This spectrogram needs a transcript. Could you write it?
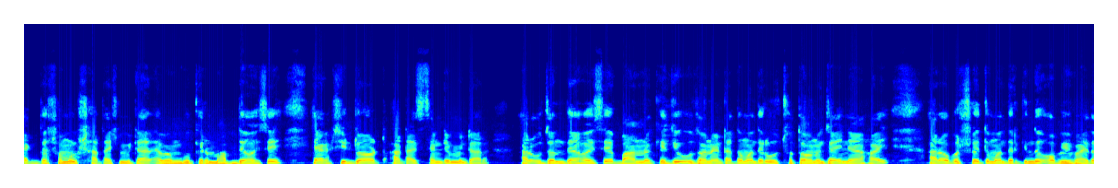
এক দশমিক সাতাশ মিটার এবং বুকের মাপ দেওয়া হয়েছে একাশি ডট আঠাশ সেন্টিমিটার। আর ওজন দেওয়া হয়েছে বান্ন কেজি ওজন। এটা তোমাদের উচ্চতা অনুযায়ী নেওয়া হয়। আর অবশ্যই তোমাদের কিন্তু অবিবাহিত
